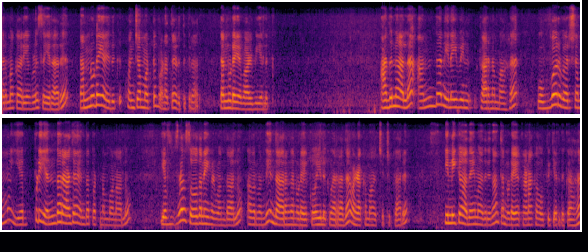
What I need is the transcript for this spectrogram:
தர்ம காரியங்களும் செய்கிறாரு தன்னுடைய இதுக்கு கொஞ்சம் மட்டும் பணத்தை எடுத்துக்கிறாரு தன்னுடைய வாழ்வியலுக்கு. அதனால அந்த நினைவின் காரணமாக ஒவ்வொரு வருஷமும் எப்படி எந்த ராஜா எந்த பட்டணம் போனாலும் எவ்வளோ சோதனைகள் வந்தாலும் அவர் வந்து இந்த அரங்கனுடைய கோயிலுக்கு வர்றதை வழக்கமாக வச்சிட்ருக்காரு இன்றைக்கும் அதே மாதிரி தான் தன்னுடைய கணக்கை ஒப்பிக்கிறதுக்காக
